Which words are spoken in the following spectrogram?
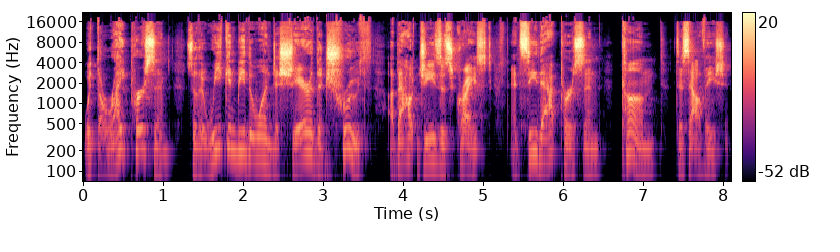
with the right person so that we can be the one to share the truth about Jesus Christ and see that person come to salvation.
